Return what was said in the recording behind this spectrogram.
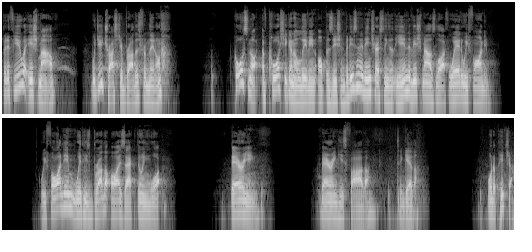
But if you were Ishmael, would you trust your brothers from then on? of course not. Of course you're going to live in opposition. But isn't it interesting that at the end of Ishmael's life, where do we find him? We find him with his brother Isaac doing what? burying, burying his father together. What a picture.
